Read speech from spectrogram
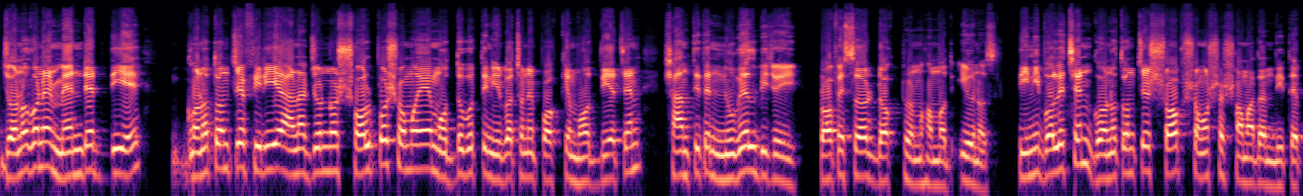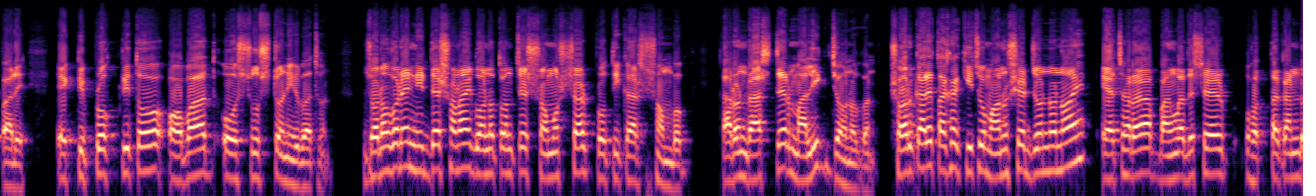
জনগণের ম্যান্ডেট দিয়ে গণতন্ত্রে ফিরিয়ে আনার জন্য স্বল্প সময়ে মধ্যবর্তী নির্বাচনের পক্ষে মত দিয়েছেন শান্তিতে নোবেল বিজয়ী প্রফেসর ডক্টর মোহাম্মদ ইউনুস। তিনি বলেছেন, গণতন্ত্রের সব সমস্যার সমাধান দিতে পারে একটি প্রকৃত, অবাধ ও সুষ্ঠু নির্বাচন। জনগণের নির্দেশনায় গণতন্ত্রের সমস্যার প্রতিকার সম্ভব, কারণ রাষ্ট্রের মালিক জনগণ। সরকারে থাকা কিছু মানুষের জন্য নয়, এছাড়া বাংলাদেশের হত্যাকাণ্ড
